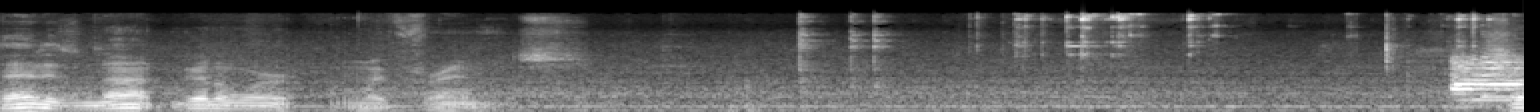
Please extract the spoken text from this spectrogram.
That is not gonna work, my friends. So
